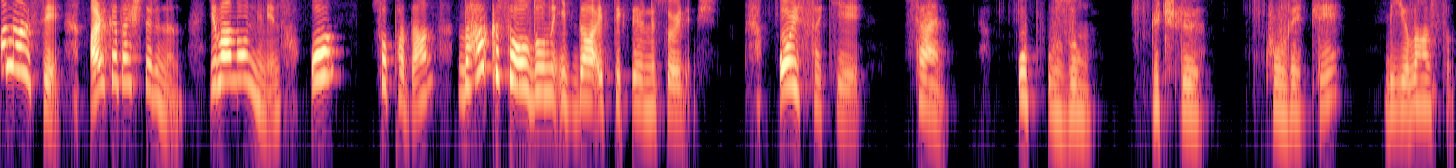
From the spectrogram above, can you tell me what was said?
Anansi arkadaşlarının yılan Onni'nin o sopadan daha kısa olduğunu iddia ettiklerini söylemiş. Oysa ki sen up uzun, güçlü, kuvvetli bir yılansın.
